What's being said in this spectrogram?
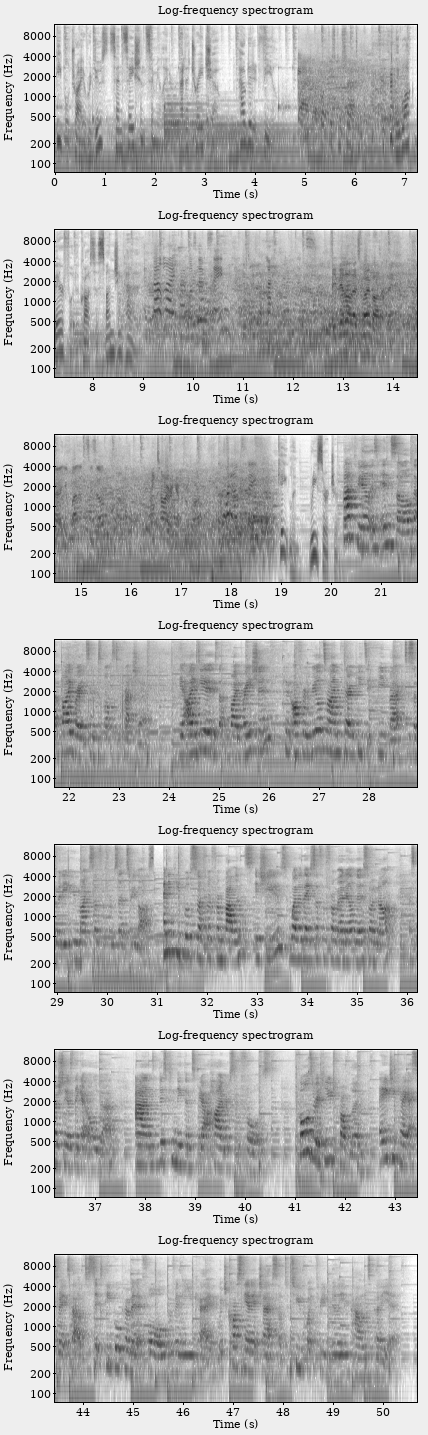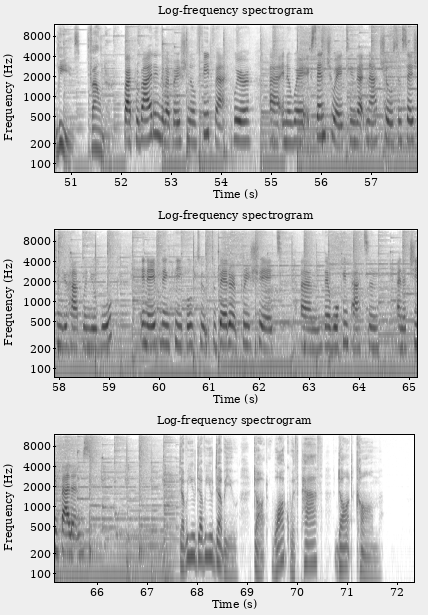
People try a reduced sensation simulator at a trade show. How did it feel? Quite disconcerting. They walk barefoot across a spongy pad. It felt like I wasn't safe, lacking. You'd be a lot less mobile, I think. Uh, your balance is off. Be tiring after a while. Quite unstable. Caitlin, researcher. Pathfeel is an insole that vibrates in response to pressure. The idea is that vibration can offer real-time therapeutic feedback to somebody who might suffer from sensory loss. Many people suffer from balance issues, whether they suffer from an illness or not, especially as they get older, and this can lead them to be at a high risk of falls. Falls are a huge problem. Age UK estimates that up to six people per minute fall within the UK, which costs the NHS up to £2.3 billion per year. Lise, founder. By providing the vibrational feedback, we're uh, in a way accentuating that natural sensation you have when you walk, enabling people to, to better appreciate um, their walking pattern and achieve balance. www.walkwithpath.com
